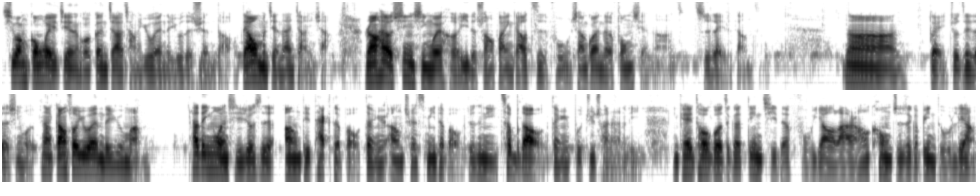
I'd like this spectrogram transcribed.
希望公卫界能够更加强 U and U 的宣导。等下我们简单讲一下，然后还有性行为合意的双方应该要自负相关的风险啊之类的这样子。那。对，就这则新闻。那刚说 U N 的 U 嘛，它的英文其实就是 undetectable 等于 untransmittable，就是你测不到等于不具传染力。你可以透过这个定期的服药啦，然后控制这个病毒量，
